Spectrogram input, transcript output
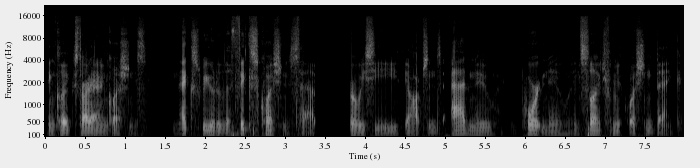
Then click start adding questions. Next we go to the fixed questions tab where we see the options add new, import new, and select from your question bank.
